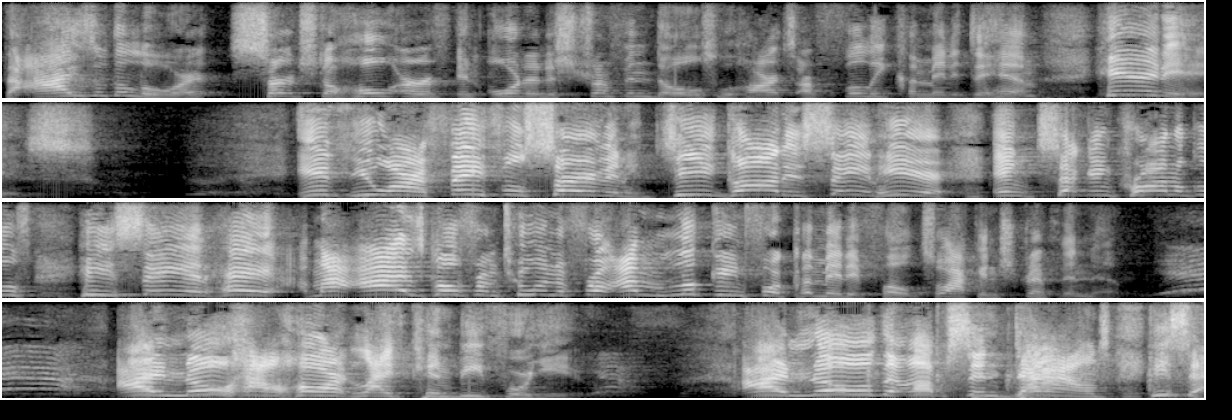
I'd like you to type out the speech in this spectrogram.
The eyes of the Lord search the whole earth in order to strengthen those whose hearts are fully committed to Him. Here it is. If you are a faithful servant, gee, God is saying here in Second Chronicles, He's saying, "Hey, my eyes go from to and fro. I'm looking for committed folks so I can strengthen them. Yeah. I know how hard life can be for you. I know the ups and downs. He said,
